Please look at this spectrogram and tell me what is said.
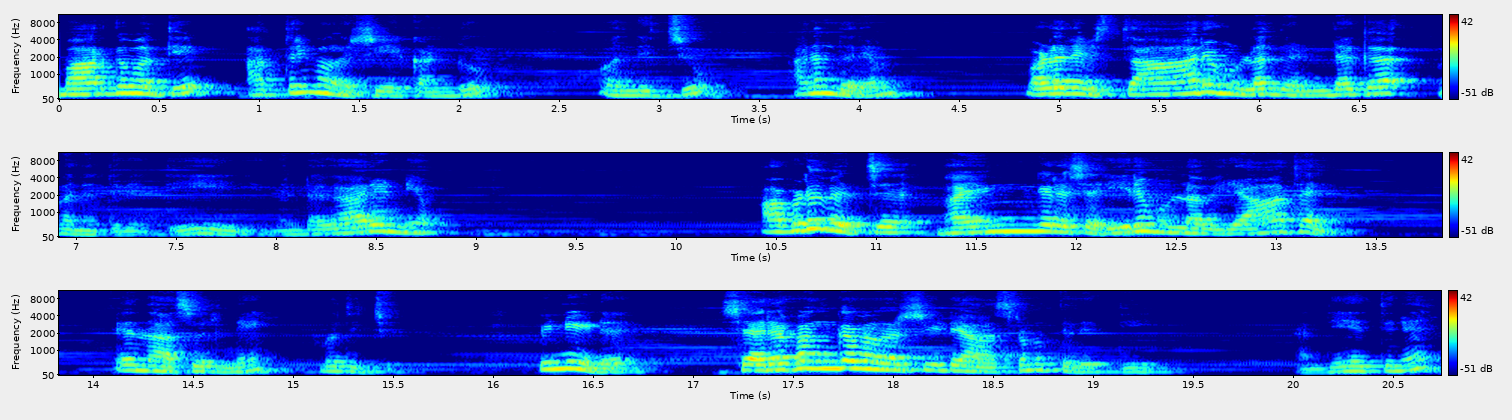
മാർഗമധ്യേ അത്രി മഹർഷിയെ കണ്ടു വന്ദിച്ചു. അനന്തരം വളരെ വിസ്താരമുള്ള ദണ്ഡക വനത്തിലെത്തി ദണ്ഡകാരണ്യം. അവിടെ വെച്ച് ഭയങ്കര ശരീരമുള്ള വിരാധൻ എന്ന അസുരനെ വധിച്ചു. പിന്നീട് ശരഭംഗ മഹർഷിയുടെ ആശ്രമത്തിലെത്തി. അദ്ദേഹത്തിന്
